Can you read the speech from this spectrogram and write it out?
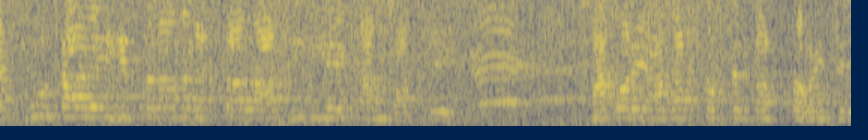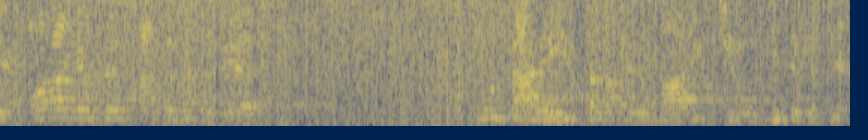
এক মুসা আলাইহিস সালামের একটা লাঠি দিয়ে কাম সারতে সাগরে আঘাত করতে রাস্তা হইতে ওরা গেছে, সাথে সাথে শেষ মুসা আলাইহিস সালামের মালিক ছিল, জিতে গেছেন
